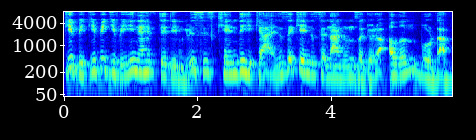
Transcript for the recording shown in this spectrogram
gibi gibi gibi yine hep dediğim gibi siz kendi hikayenize, kendi senaryonuza göre alın burada.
